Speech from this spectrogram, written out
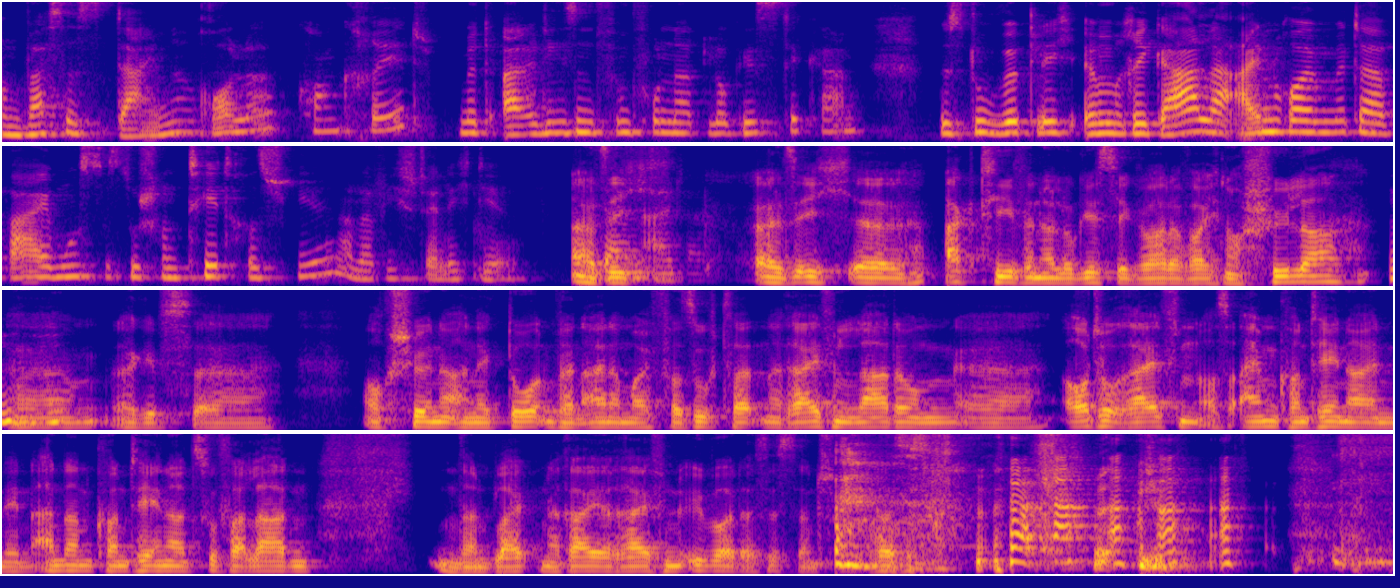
Und was ist deine Rolle konkret mit all diesen 500 Logistikern? Bist du wirklich im Regale einräumen mit dabei? Musstest du schon Tetris spielen oder wie stelle ich dir als deinen ich, Alltag? Als ich äh, aktiv in der Logistik war, da war ich noch Schüler. Mhm. Ähm, da gibt's äh, auch schöne Anekdoten, wenn einer mal versucht hat, eine Reifenladung, äh, Autoreifen aus einem Container in den anderen Container zu verladen. Und dann bleibt eine Reihe Reifen über. Das ist dann schon was.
